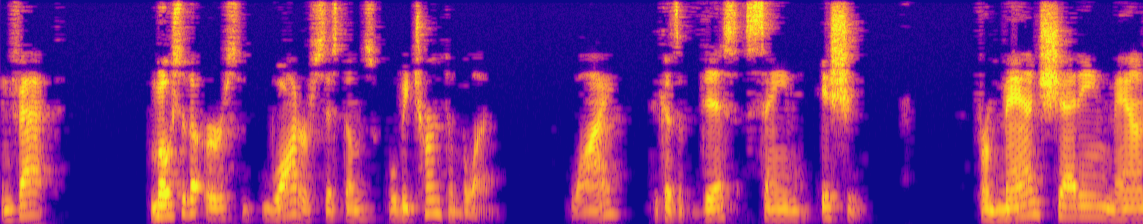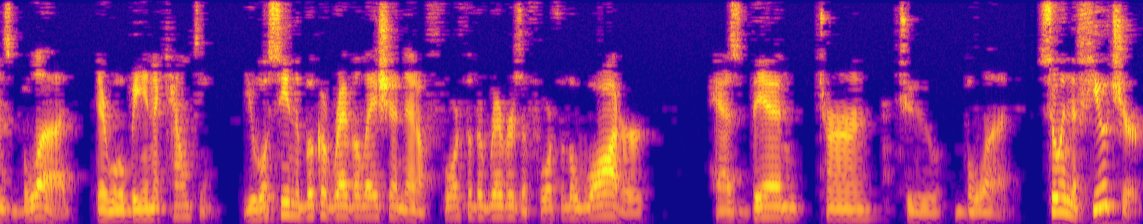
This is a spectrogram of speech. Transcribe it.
In fact, most of the Earth's water systems will be turned to blood. Why? Because of this same issue. For man shedding man's blood, there will be an accounting. You will see in the book of Revelation that a fourth of the rivers, a fourth of the water has been turned to blood. So in the future,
